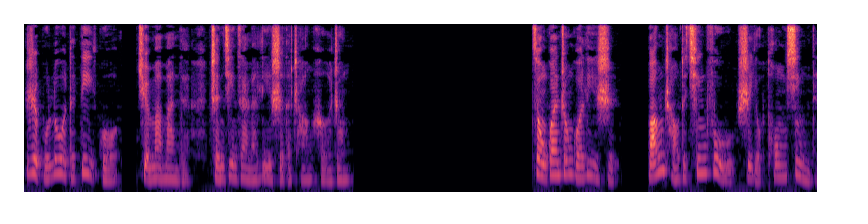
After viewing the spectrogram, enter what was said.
日不落的帝国，却慢慢的沉浸在了历史的长河中。纵观中国历史，王朝的倾覆是有通性的，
